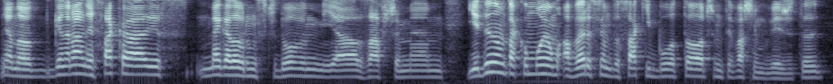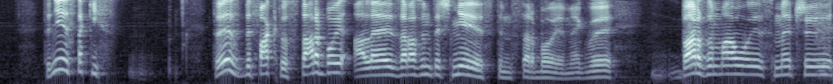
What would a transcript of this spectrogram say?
Nie no, generalnie Saka jest mega dobrym skrzydłowym. Ja zawsze miałem. Jedyną taką moją awersją do Saki było to, o czym ty właśnie mówisz, że to, to nie jest taki. To jest de facto Starboy, ale zarazem też nie jest tym Starboyem. Jakby bardzo mało jest meczy.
